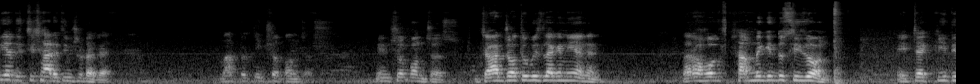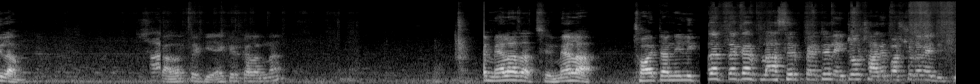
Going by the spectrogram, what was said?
দিয়ে দিচ্ছি সাড়ে তিনশো টাকায়। মাত্র তিনশো পঞ্চাশ। তিনশো পঞ্চাশ। যার যত বীজ লাগে নিয়ে নেন। তারা হোল সামনে কিন্তু সিজন এটা কি দিলাম? কালারটা কি? একের কালার না? মেলা যাচ্ছে মেলা। ছয়টা নিলি হাজার টাকার প্লাসের প্যাটেল এটাও সাড়ে পাঁচশো টাকায় দিচ্ছি।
